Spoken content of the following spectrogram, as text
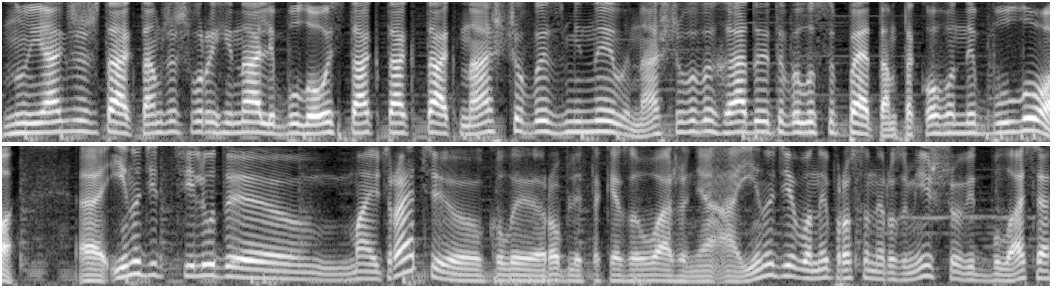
ну як же ж так, там же ж в оригіналі було ось так, так, так. Нащо ви змінили? Нащо ви вигадуєте велосипед? Там такого не було. Е, іноді ці люди мають рацію, коли роблять таке зауваження, а іноді вони просто не розуміють, що відбулася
